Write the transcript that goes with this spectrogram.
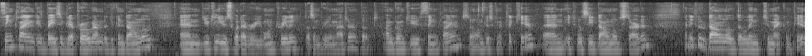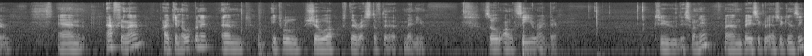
ThinClient is basically a program that you can download and you can use whatever you want really, doesn't really matter, but I'm going to use Thin Client, so I'm just going to click here and it will see download started and it will download the link to my computer. And after that, I can open it and it will show up the rest of the menu. So I'll see you right there to this one here and basically as you can see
